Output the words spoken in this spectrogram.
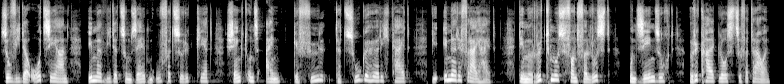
So wie der Ozean immer wieder zum selben Ufer zurückkehrt, schenkt uns ein Gefühl der Zugehörigkeit, die innere Freiheit, dem Rhythmus von Verlust und Sehnsucht rückhaltlos zu vertrauen.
